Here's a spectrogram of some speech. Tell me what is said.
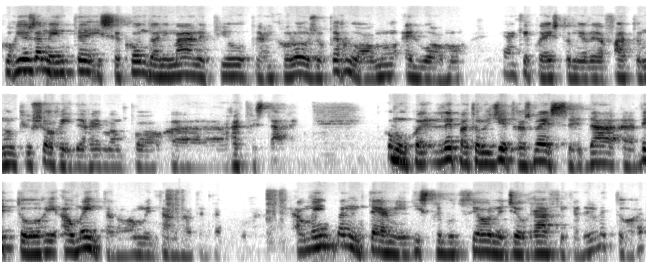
Curiosamente il secondo animale più pericoloso per l'uomo è l'uomo, e anche questo mi aveva fatto non più sorridere ma un po' uh, rattristare. Comunque le patologie trasmesse da uh, vettori aumentano aumentando la temperatura, aumentano in termini di distribuzione geografica del vettore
